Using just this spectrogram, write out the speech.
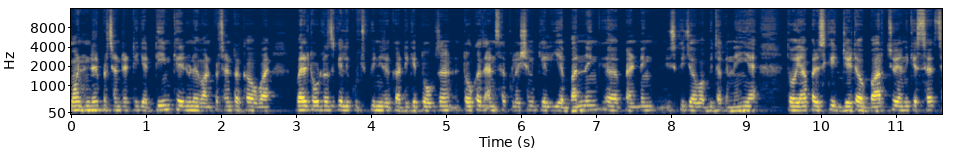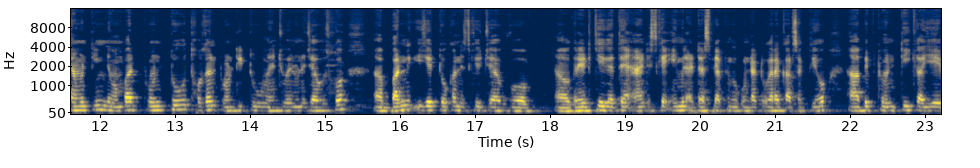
वन हंड्रेड परसेंट है, ठीक है। टीम के इन्होंने वन परसेंट रखा हुआ है। वेल टोटल्स के लिए कुछ भी नहीं रखा, ठीक है। टोकन एंड सर्कुलेशन के लिए बर्निंग पेंडिंग इसकी जॉब अभी तक नहीं है। तो यहाँ पर इसकी डेट ऑफ़ बर्थ जो यानी कि seventeen November two thousand twenty two में जो इन्होंने जो है उसको बर्न ये टोकन इसकी जो है वो ग्रेड किए गए थे एंड इसके ईमेल एड्रेस पे आप इनको कॉन्टैक्ट वगैरह कर सकती हो। बिप ट्वेंटी का ये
